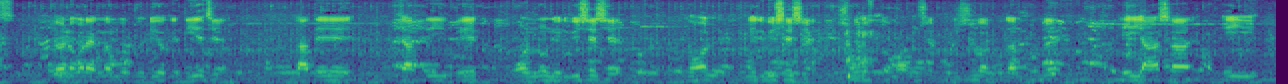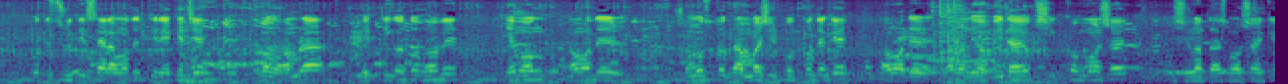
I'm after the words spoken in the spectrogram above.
জয়নগর এক নম্বর ভিডিওকে দিয়েছে, তাতে জাতি ভেদ বর্ণ নির্বিশেষে, দল নির্বিশেষে সমস্ত মানুষের পরিষেবা প্রদান করবে। এই আশা, এই প্রতিশ্রুতি স্যার আমাদেরকে রেখেছে এবং আমরা ব্যক্তিগতভাবে এবং আমাদের সমস্ত গ্রামবাসীর পক্ষ থেকে আমাদের মাননীয় বিধায়ক, শিক্ষক মহাশয়, বিশ্বনাথ দাস মহাশয়কে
